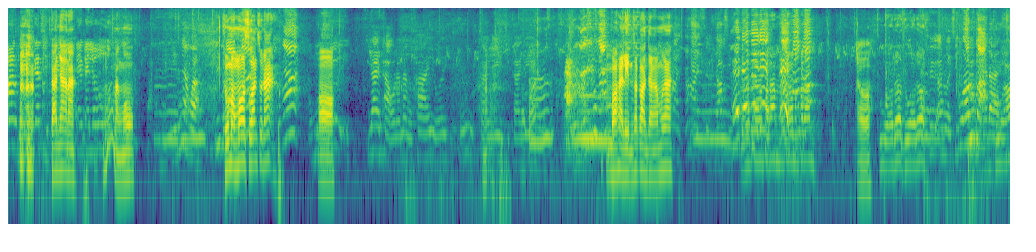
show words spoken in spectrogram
ว่างเพลงกันสิการยานะเพลงไฮโลอื้อหมังโมยังว่ะสูหมังโมสวนสุนะบอย่ายเถานะนั่งคายอยู่เว้ยอุ้ยคายนี่สิคายนี่บอไฮลินซะก่อนจังเอาเมื่อน้ำปลาน้ำปลาดำน้ำปลาน้ำปลาดเออำทัวเด้อทัวเด้อซื้อเอาหน่อยสิเอาลูกหลานได้ทัวเอา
